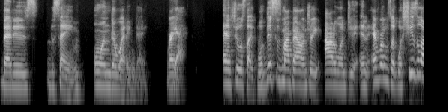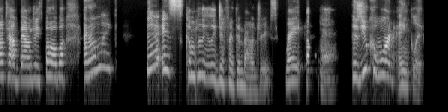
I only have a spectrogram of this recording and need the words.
that is the same on their wedding day, right? Yeah. And she was like, Well, this is my boundary. I don't want to. And everyone was like, Well, she's allowed to have boundaries, blah, blah, blah. And I'm like, That is completely different than boundaries, right? Because okay. you could wear an anklet.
